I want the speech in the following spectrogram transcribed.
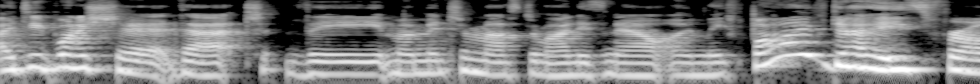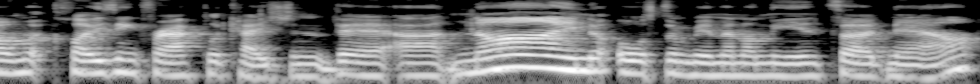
I did want to share that the Momentum Mastermind is now only five days from closing for application. There are nine awesome women on the inside now.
